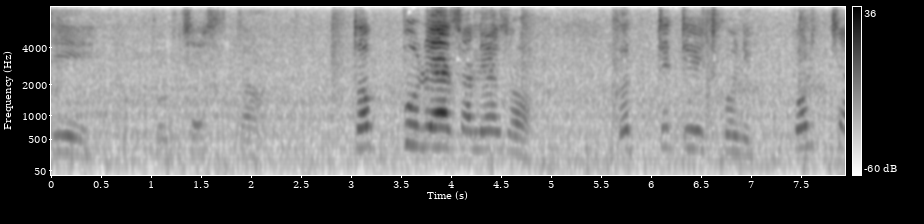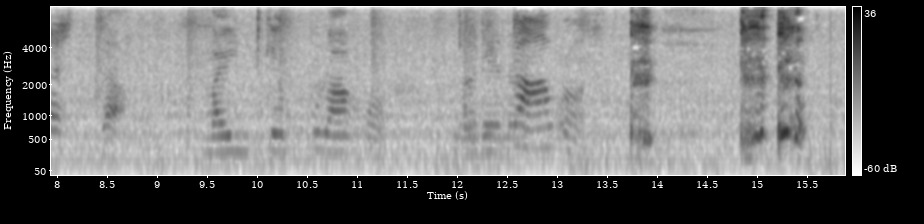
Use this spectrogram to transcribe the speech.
వేసి పొడి చేస్తా తప్పుడు వేసలేసో కత్తి తీసుకొని పొడి చేస్తా మా ఇంటికి ఎప్పుడు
